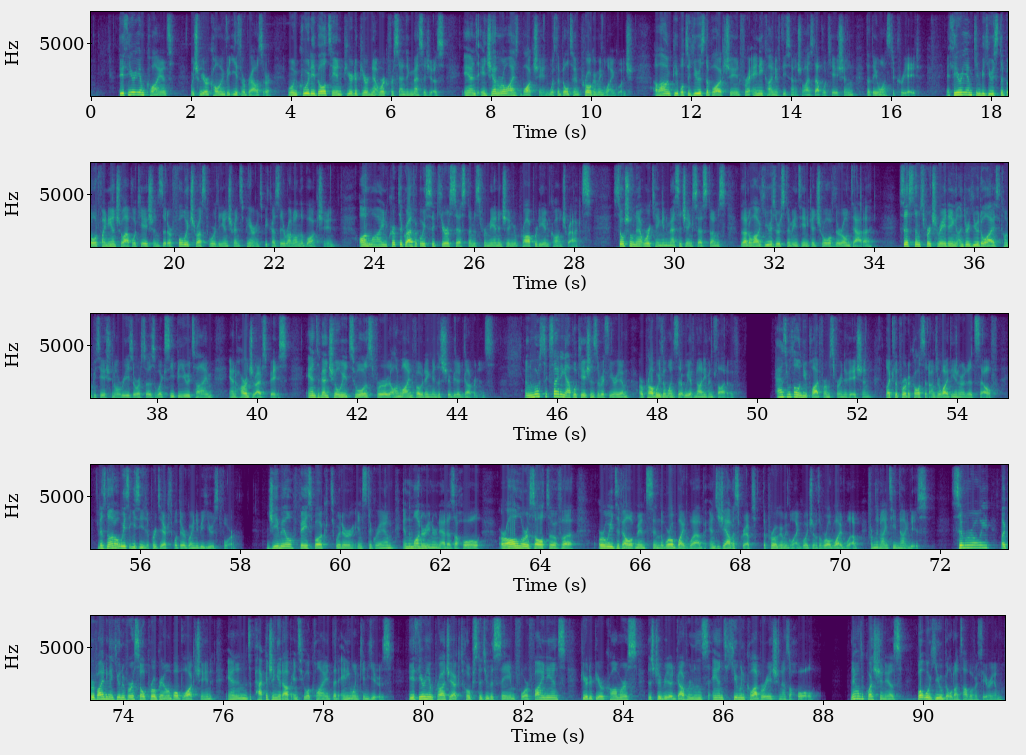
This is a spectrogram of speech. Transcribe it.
The Ethereum client, which we are calling the Ether browser, will include a built-in peer-to-peer network for sending messages, and a generalized blockchain with a built-in programming language, allowing people to use the blockchain for any kind of decentralized application that they want to create. Ethereum can be used to build financial applications that are fully trustworthy and transparent because they run on the blockchain. Online, cryptographically secure systems for managing your property and contracts. Social networking and messaging systems that allow users to maintain control of their own data systems for trading underutilized computational resources like CPU time and hard drive space, and eventually tools for online voting and distributed governance. And the most exciting applications of Ethereum are probably the ones that we have not even thought of. As with all new platforms for innovation, like the protocols that underlie the internet itself, it is not always easy to predict what they're going to be used for. Gmail, Facebook, Twitter, Instagram, and the modern internet as a whole are all a result of uh, early developments in the World Wide Web and JavaScript, the programming language of the World Wide Web, from the 1990s. Similarly, by providing a universal programmable blockchain and packaging it up into a client that anyone can use, the Ethereum project hopes to do the same for finance, peer-to-peer -peer commerce, distributed governance, and human collaboration as a whole. Now the question is, what will you build on top of Ethereum?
